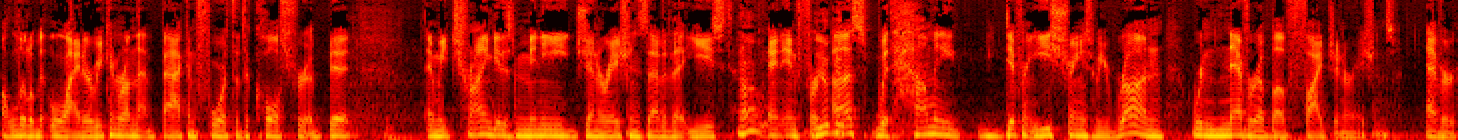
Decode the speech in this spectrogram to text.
a little bit lighter. We can run that back and forth of the Kolsch for a bit. And we try and get as many generations out of that yeast. Oh, and, and for us, with how many different yeast strains we run, we're never above five generations, ever.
